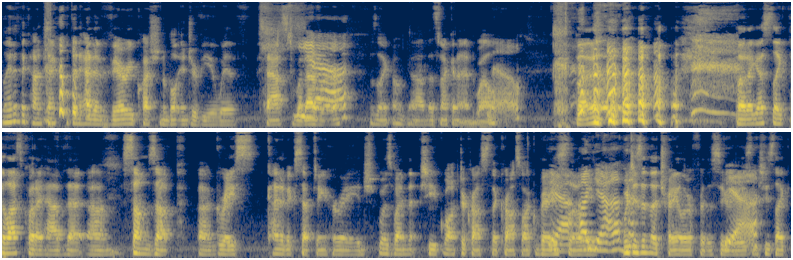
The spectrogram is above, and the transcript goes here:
landed the contract, but then had a very questionable interview with Fast Whatever. Yeah. I was like, oh god, that's not going to end well. No. But, but I guess like the last quote I have that um, sums up uh, Grace kind of accepting her age was when she walked across the crosswalk very yeah. slowly, Uh, yeah. which is in the trailer for the series, Yeah. and she's like,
